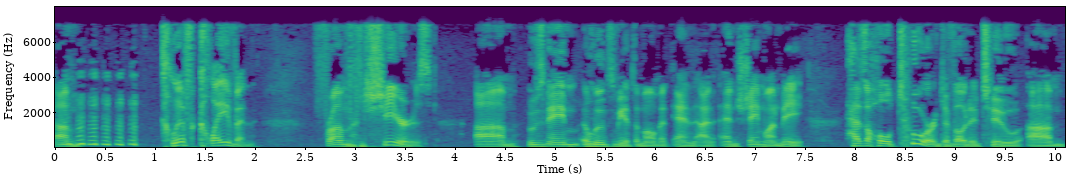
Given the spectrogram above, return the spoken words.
Um, Cliff Clavin from Cheers, um, whose name eludes me at the moment, and uh, and shame on me, has a whole tour devoted to um,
